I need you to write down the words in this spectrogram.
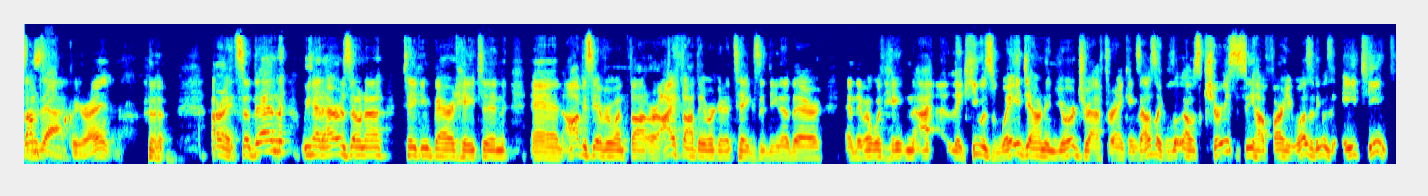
exactly right. All right. So then we had Arizona taking Barrett Hayton, and obviously everyone thought, or I thought they were going to take Zadina there, and they went with Hayton. I, like he was way down in your draft rankings. I was like, look, I was curious to see how far he was. I think it was 18th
